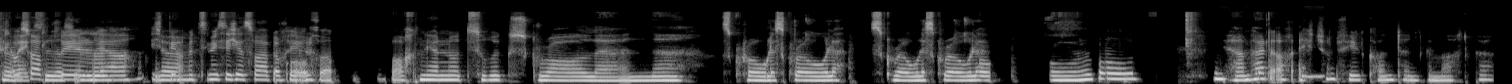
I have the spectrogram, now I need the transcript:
verwechsel April, das immer. Ja. Ich ja. bin mir ziemlich sicher, es war April. Auch, brauchen ja nur zurück scrollen. Scrolle, scrolle, scrolle, scrolle. Wir haben halt auch echt schon viel Content gemacht, gell?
